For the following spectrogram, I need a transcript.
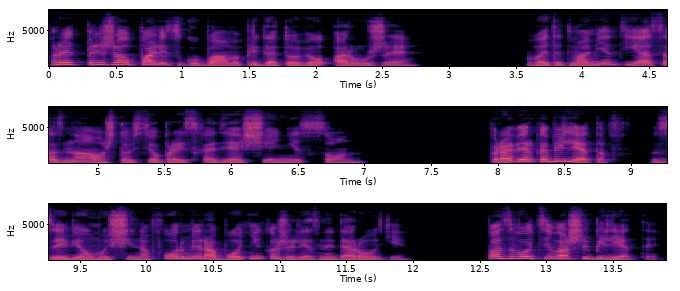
Фред прижал палец к губам и приготовил оружие. В этот момент я осознала, что все происходящее не сон. Проверка билетов, заявил мужчина в форме работника железной дороги. Позвольте ваши билеты.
